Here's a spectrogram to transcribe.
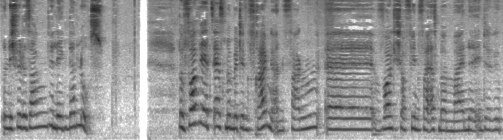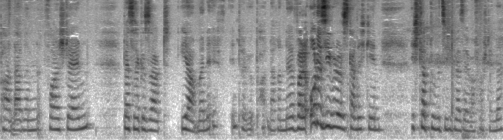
und ich würde sagen, wir legen dann los. Bevor wir jetzt erstmal mit den Fragen anfangen, äh, wollte ich auf jeden Fall erstmal meine Interviewpartnerin vorstellen. Besser gesagt, ja, meine Interviewpartnerin, ne? Weil ohne sie würde das gar nicht gehen. Ich glaube, du würdest dich mal selber vorstellen, ne?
